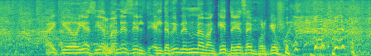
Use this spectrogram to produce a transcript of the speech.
Ay, que hoy ya se amanece el, el terrible en una banqueta, ya saben por qué fue.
